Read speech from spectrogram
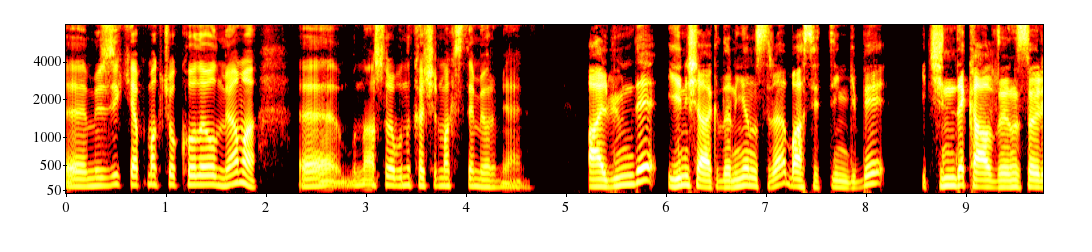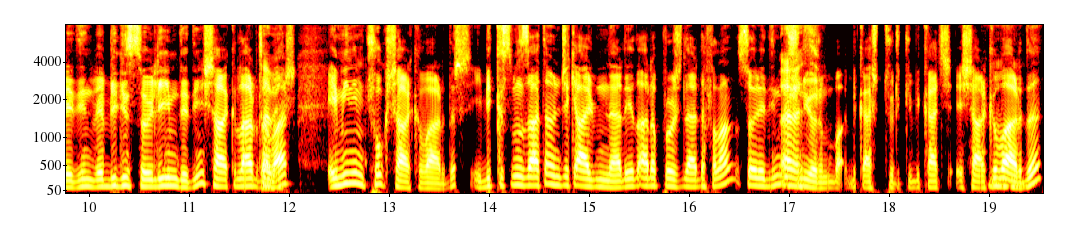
e, müzik yapmak çok kolay olmuyor ama e, bundan sonra bunu kaçırmak istemiyorum yani. albümde yeni şarkıların yanı sıra bahsettiğin gibi içinde kaldığını söylediğin ve bir gün söyleyeyim dediğin şarkılar da Tabii. var. Eminim çok şarkı vardır. E, Bir kısmını zaten önceki albümlerde ya da ara projelerde falan söylediğini Evet. düşünüyorum. Birkaç türkü, birkaç şarkı Hı hı. vardı.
